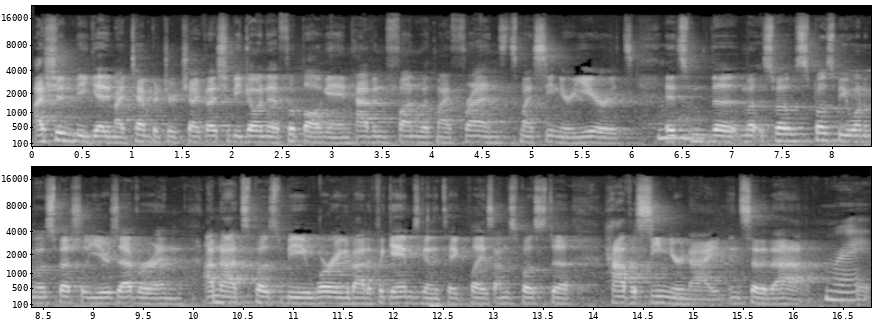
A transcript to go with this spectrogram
I shouldn't be getting my temperature checked. I should be going to a football game, having fun with my friends. It's my senior year. It's it's mm-hmm. the supposed supposed to be one of the most special years ever, and I'm not supposed to be worrying about if a game's going to take place. I'm supposed to have a senior night instead of that. Right.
